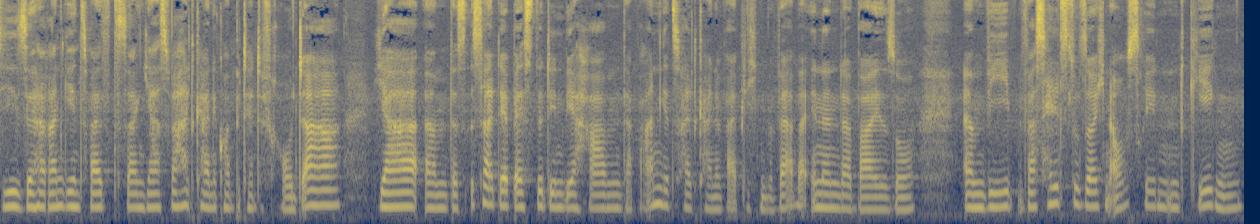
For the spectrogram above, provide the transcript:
diese Herangehensweise zu sagen, ja, es war halt keine kompetente Frau da, ja, ähm, das ist halt der Beste, den wir haben, da waren jetzt halt keine weiblichen BewerberInnen dabei, so. Ähm, wie, was hältst du solchen Ausreden entgegen?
